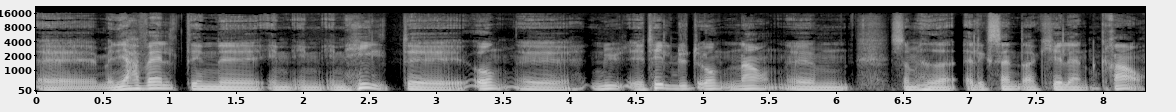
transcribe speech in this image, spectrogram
Øh, men jeg har valgt en, øh, en, en, en helt øh, ung, øh, ny, et helt nyt ung navn, øh, som hedder Alexander Kjelland Krav.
